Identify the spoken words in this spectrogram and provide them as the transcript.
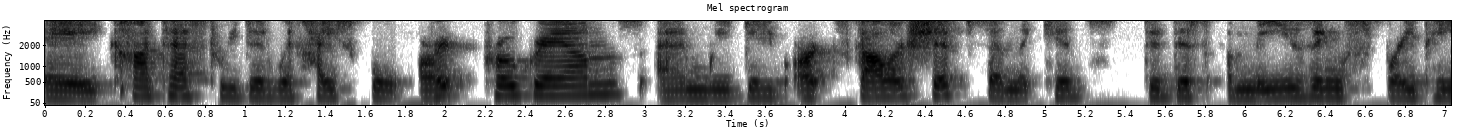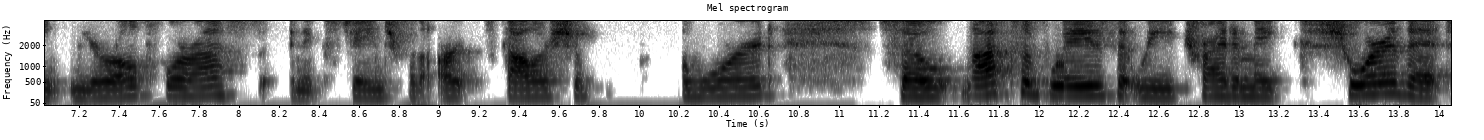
a contest we did with high school art programs, and we gave art scholarships, and the kids did this amazing spray paint mural for us in exchange for the art scholarship award. So, lots of ways that we try to make sure that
